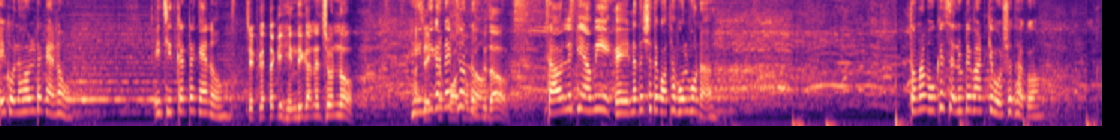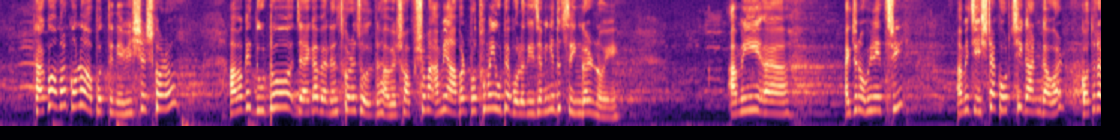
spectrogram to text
এই কোলাহলটা কেন? এই চিৎকারটা কেন? চিৎকারটা কি হিন্দি গানের জন্য? হিন্দি আচ্ছা, গানের জন্য? দাও। তাহলে কি আমি এনাদের সাথে কথা বলব না? তোমরা মুখে স্যালুটে বাঁটকে বসে থাকো। থাকো, আমার কোনো আপত্তি নেই, বিশ্বাস করো। আমাকে দুটো জায়গা ব্যালেন্স করে চলতে হবে। সবসময় আমি আবার প্রথমেই উঠে বলে দিয়েছি, আমি কিন্তু সিঙ্গার নই। আমি একজন অভিনেত্রী আমি চেষ্টা করছি গান গাওয়ার। কতটা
